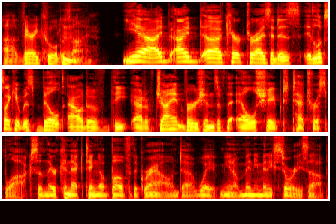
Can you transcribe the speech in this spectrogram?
Uh, very cool design. Yeah, I'd I'd uh, characterize it as it looks like it was built out of the out of giant versions of the L-shaped Tetris blocks, and they're connecting above the ground, uh, way you know many many stories up.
